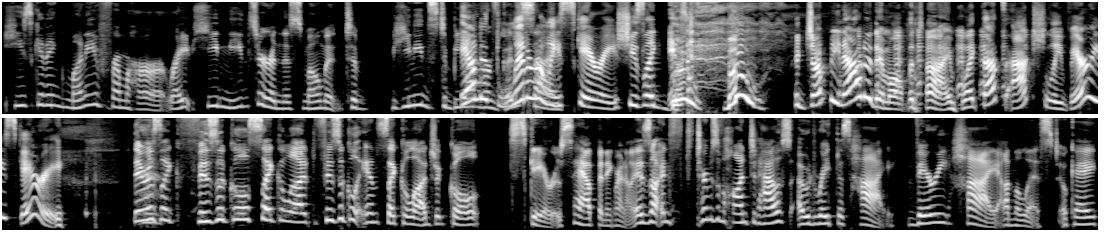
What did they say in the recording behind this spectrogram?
he's getting money from her, right? He needs her in this moment to he needs to be and it's literally side. scary. She's like boo, boo, like jumping out at him all the time. Like that's actually very scary. There is like physical, psycholo- physical and psychological scares happening right now. As in terms of haunted house, I would rate this high, very high on the list. Okay,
